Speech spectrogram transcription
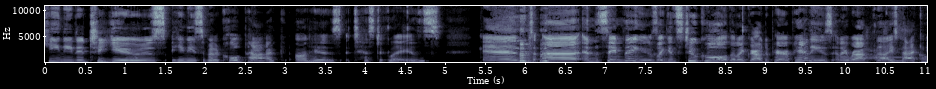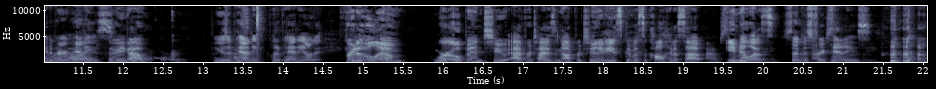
he needed to use. He needs to put a cold pack on his testicles, and uh, and the same thing. He was like, "It's too cold," and I grabbed a pair of panties and I wrapped the ice pack Oh in a pair God. of panties. There you go. Use a panty. Put a panty on it. Fruit of the Loom. We're open to advertising opportunities. Give us a call. Hit us up. Absolutely. Email us. Send us free panties.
